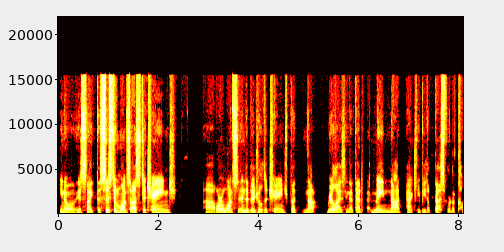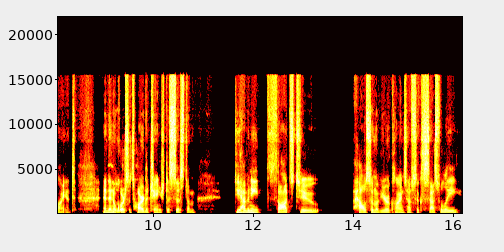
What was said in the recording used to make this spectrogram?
You know, it's like the system wants us to change, uh, or wants the individual to change, but not realizing that that may not actually be the best for the client. And then, of mm-hmm. course, it's hard to change the system. Do you have any thoughts to how some of your clients have successfully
